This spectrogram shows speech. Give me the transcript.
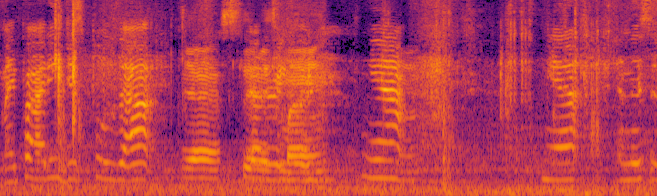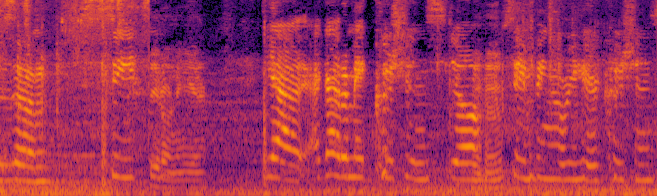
My potty just pulls out. Yeah, same as right mine. here. Yeah, Mm. yeah. And this is um seats. Sit on here. Yeah, I gotta make cushions still. Mhm. Same thing over here, cushions.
